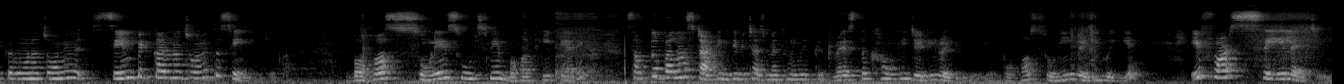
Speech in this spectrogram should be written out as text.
ਕਰਵਾਉਣਾ ਚਾਹੁੰਦੇ ਹੋ ਸੇਮ ਪਿਕ ਕਰਨਾ ਚਾਹੁੰਦੇ ਹੋ, ਤਾਂ ਸੇਮ ਹੋ ਜਾਊਗਾ। ਬਹੁਤ ਸੋਹਣੇ ਸੂਟਸ ਨੇ, ਬਹੁਤ ਹੀ ਪਿਆਰੇ। ਸਭ ਤੋਂ ਪਹਿਲਾਂ ਸਟਾਰਟਿੰਗ ਦੇ ਵਿੱਚ ਅੱਜ ਮੈਂ ਤੁਹਾਨੂੰ ਇੱਕ ਡਰੈਸ ਦਿਖਾਉਂਗੀ, ਜਿਹੜੀ ਰੈਡੀ ਹੋਈ ਹੈ। ਬਹੁਤ ਸੋਹਣੀ ਰੈਡੀ ਹੋਈ ਹੈ। ਇਹ ਫॉर ਸੇਲ ਹੈ ਜੀ।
